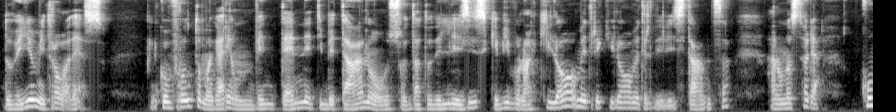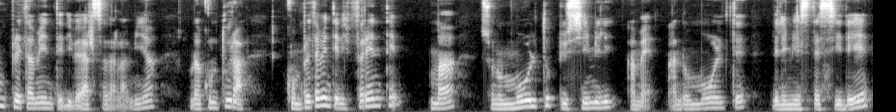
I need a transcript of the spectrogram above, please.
dove io mi trovo adesso, in confronto magari a un ventenne tibetano o un soldato dell'ISIS che vivono a chilometri e chilometri di distanza, hanno una storia completamente diversa dalla mia, una cultura completamente differente, ma sono molto più simili a me, hanno molte delle mie stesse idee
